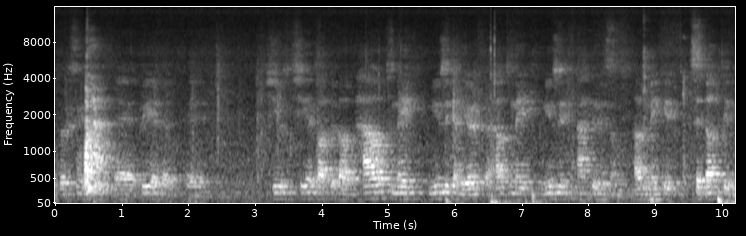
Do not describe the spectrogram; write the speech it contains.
conversing with uh, Priya that uh, she, was, she had talked about how to make music on the earth, or how to make music activism, how to make it seductive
